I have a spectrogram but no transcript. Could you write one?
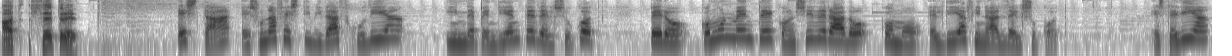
Atzetret, esta es una festividad judía independiente del Sukkot, pero comúnmente considerado como el día final del Sukkot. Este día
